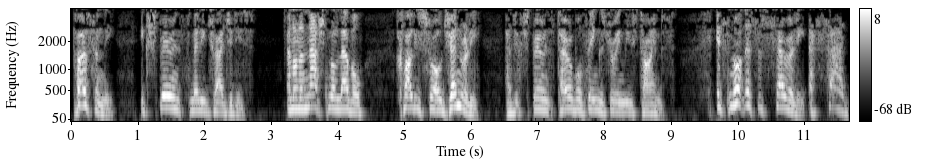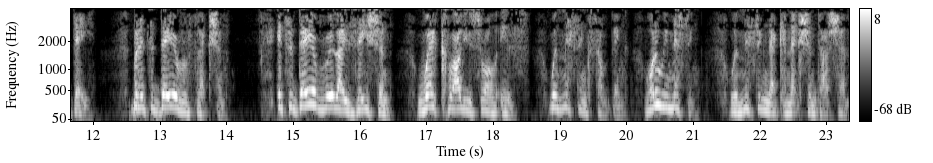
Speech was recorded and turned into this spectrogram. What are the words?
personally, experienced many tragedies. And on a national level, Klal Yisrael generally has experienced terrible things during these times. It's not necessarily a sad day, but it's a day of reflection. It's a day of realization where Klal Yisrael is. We're missing something. What are we missing? We're missing that connection to Hashem.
